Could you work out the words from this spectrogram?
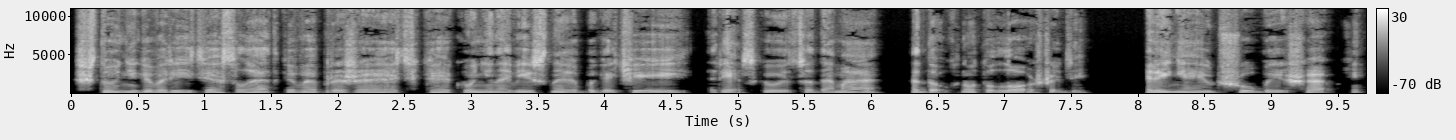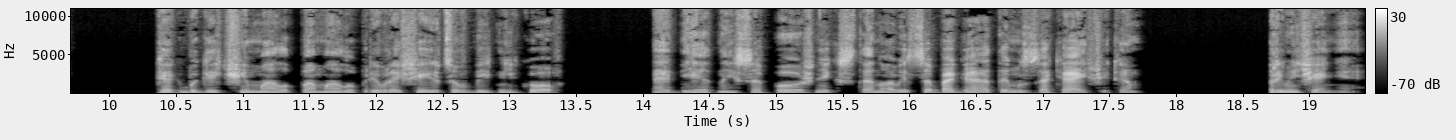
Что не говорите, а сладко воображать, как у ненавистных богачей трескаются дома, дохнут лошади, линяют шубы и шапки, как богачи мало-помалу превращаются в бедняков, а бедный сапожник становится богатым заказчиком. Примечание.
